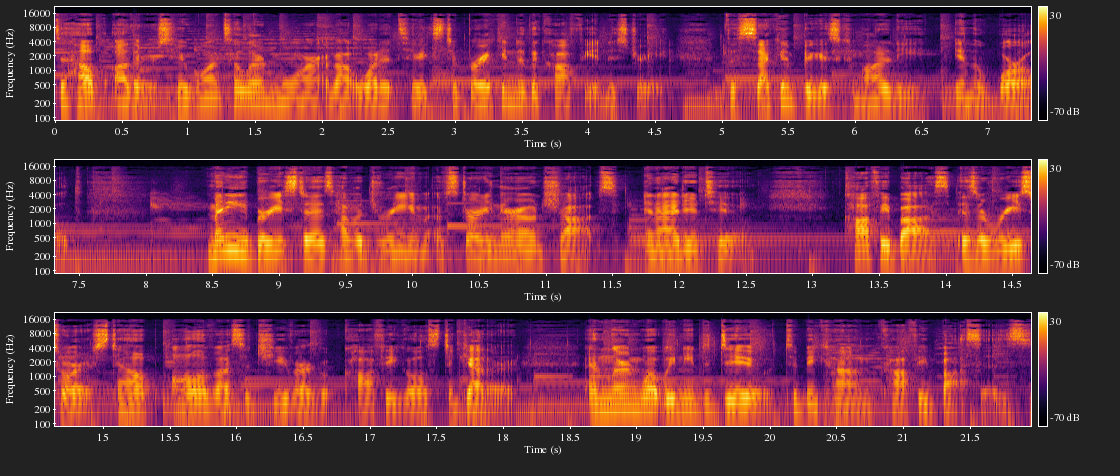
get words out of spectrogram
to help others who want to learn more about what it takes to break into the coffee industry, the second biggest commodity in the world. Many baristas have a dream of starting their own shops, and I do too. Coffee Boss is a resource to help all of us achieve our coffee goals together and learn what we need to do to become coffee bosses.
